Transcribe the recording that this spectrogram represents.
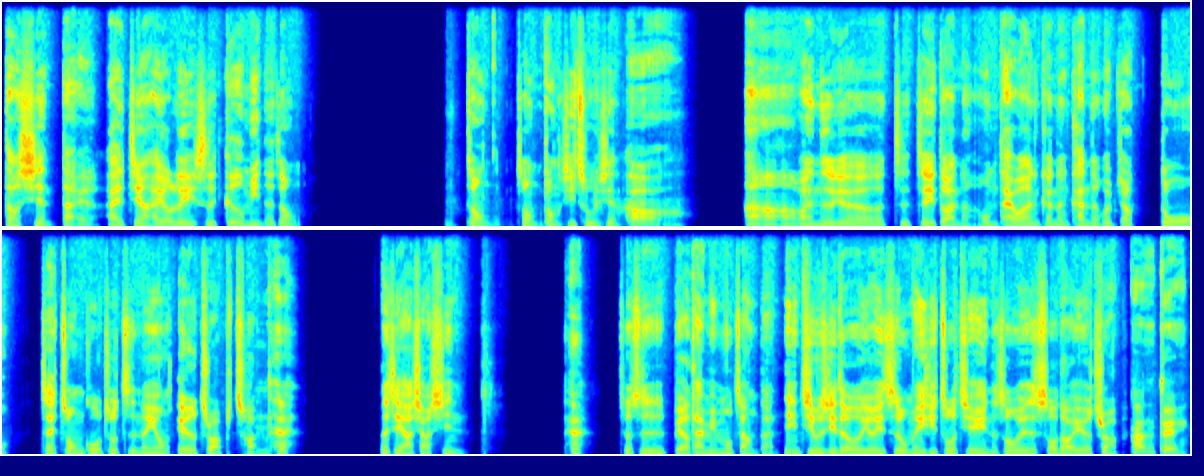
到现代了，还竟然还有类似革命的这种这种这种东西出现。好。哈哈哈，反正这个这这一段呢、啊，我们台湾可能看的会比较多，在中国就只能用 AirDrop 传，而且要小心，就是不要太明目张胆。你记不记得我有一次我们一起做捷运的时候，我也是收到 AirDrop 啊？对，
